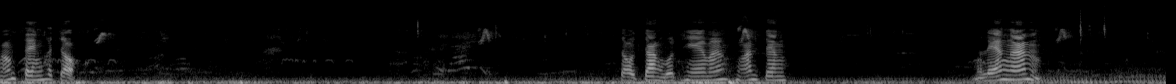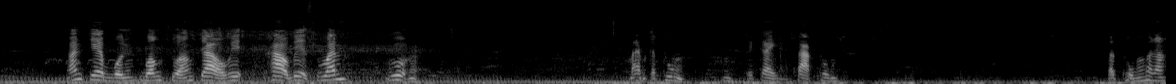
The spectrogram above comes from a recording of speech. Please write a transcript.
น้ำแตงเขาเจาะเจ้าจ้างรถแห่มั้งงานแตงมาแล้งงาน งานเจ็บนบวงสรวงเจ้าเวข้าวเวสสุวรรณรูปบ้านกระทุ่มอืมใกล้ๆปากทุ่มปฐมพะนะ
